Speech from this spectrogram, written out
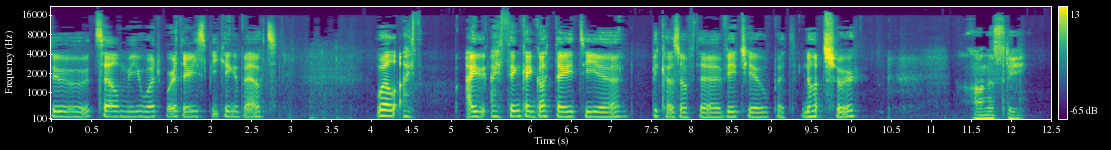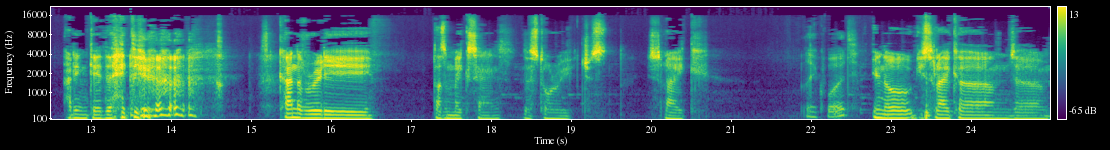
to tell me what were they speaking about. Well, I, I, I think I got the idea because of the video, but not sure. Honestly, I didn't get the idea. it's kind of really doesn't make sense. The story just it's like Like what? you know it's like um, the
